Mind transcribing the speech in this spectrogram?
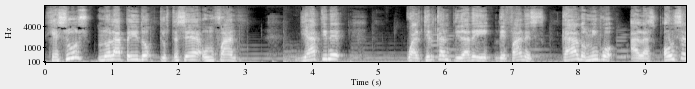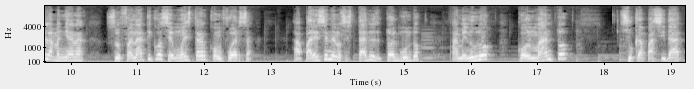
Jesús no le ha pedido que usted sea un fan. Ya tiene cualquier cantidad de, de fans. Cada domingo a las 11 de la mañana sus fanáticos se muestran con fuerza. Aparecen en los estadios de todo el mundo, a menudo con manto su capacidad.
